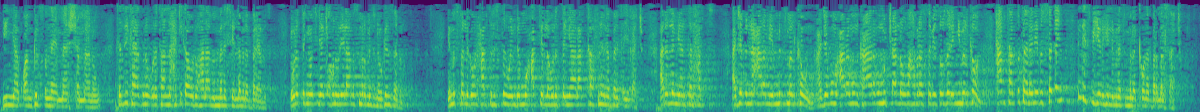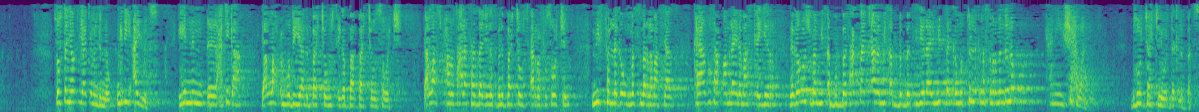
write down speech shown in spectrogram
የእኛ አቋም ግልጽና የማያሸማ ነው። ከዚህ ከያዝነው እውነታና ሐቂቃ ወደ ኋላ መመለስ የለም ነበር ያሉት። የሁለተኛው ጥያቄ አሁንም ሌላ መስመር ምንድን ነው ገንዘብ ነው። የምትፈልገውን ሀብት ልስጥህ ወይም ደግሞ ሀብት የለ ሁለተኛ ላካፍልህ ነበር ጠይቃቸው አይደለም ያንተን ሀብት አጀብና አረም የምትመልከውን አጀቡም አረሙም ከአረቡም ውጭ ያለው ማህበረሰብ የሰው ዘር የሚመልከውን ሀብት አምጥተህ ለእኔ ብሰጠኝ እንዴት ብዬ ነው ይህን እምነት የምለቀው ነበር መልሳቸው። ሶስተኛው ጥያቄ ምንድን ነው እንግዲህ አዩት ይህንን ሐቂቃ የአላህ ዑቡድያ ልባቸው ውስጥ የገባባቸውን ሰዎች የአላህ ስብሓን ወተዓላ ታዛዥነት በልባቸው ውስጥ ያረፉ ሰዎችን የሚፈለገውን መስመር ለማስያዝ ከያዙት አቋም ላይ ለማስቀየር ነገሮች በሚጠቡበት አቅጣጫ በሚጠብበት ጊዜ ላይ የሚጠቀሙት ትልቅ መስመር ምንድን ነው ያኒ ሻህዋ ብዙዎቻችን የወደቅንበት።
